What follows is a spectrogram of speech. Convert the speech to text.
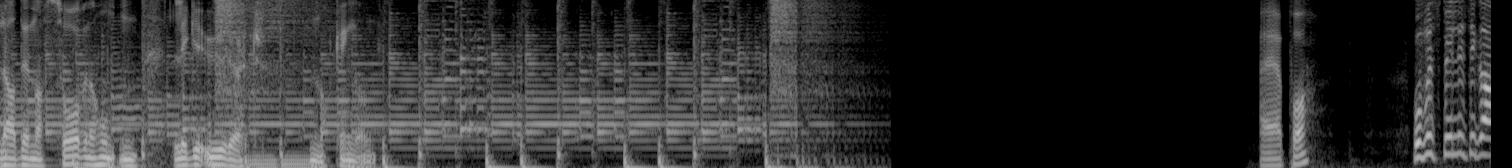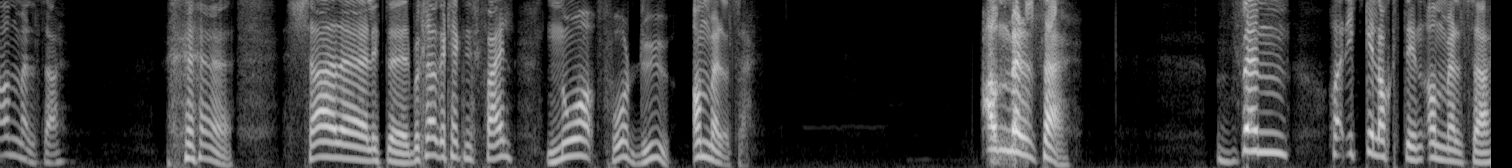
la denne sovende hunden ligge urørt nok en gang. Er på? Hvorfor spilles det ikke av anmeldelse? Kjære lytter, beklager teknisk feil. Nå får du anmeldelse. Anmeldelse! Hvem har ikke lagt inn anmeldelse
